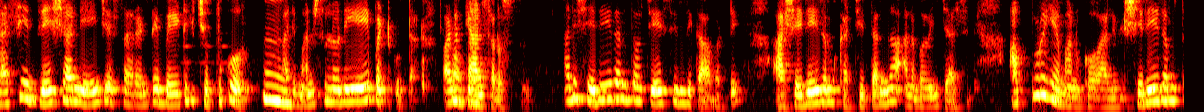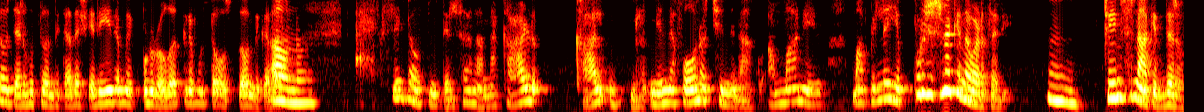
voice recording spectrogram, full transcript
కసి ద్వేషాన్ని ఏం చేస్తారంటే బయటికి చెప్పుకోరు. అది మనసులోనే పెట్టుకుంటారు. వాళ్ళకి. క్యాన్సర్ వస్తుంది. అది శరీరంతో చేసింది కాబట్టి ఆ శరీరం ఖచ్చితంగా అనుభవించాల్సింది. అప్పుడు ఏమనుకోవాలి? శరీరంతో జరుగుతుంది కదా శరీరం ఎప్పుడు రోగక్రిములతో వస్తుంది కదా. యాక్సిడెంట్ అవుతుంది తెలుసా నాన్న? కాళ్ళు కాళ్ళు నిన్న ఫోన్ వచ్చింది నాకు. అమ్మా నేను మా పిల్ల ఎప్పుడు చూసినా కింద పడుతుంది. ట్విన్స్ నాకు ఇద్దరు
